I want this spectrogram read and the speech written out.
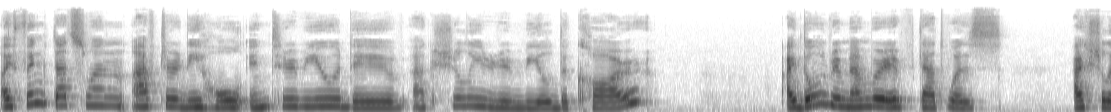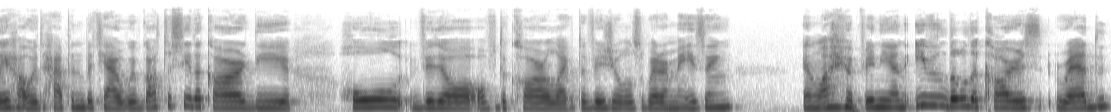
i think that's when after the whole interview they've actually revealed the car. I don't remember if that was actually how it happened but yeah we've got to see the car the whole video of the car, like the visuals were amazing, in my opinion. Even though the car is red,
